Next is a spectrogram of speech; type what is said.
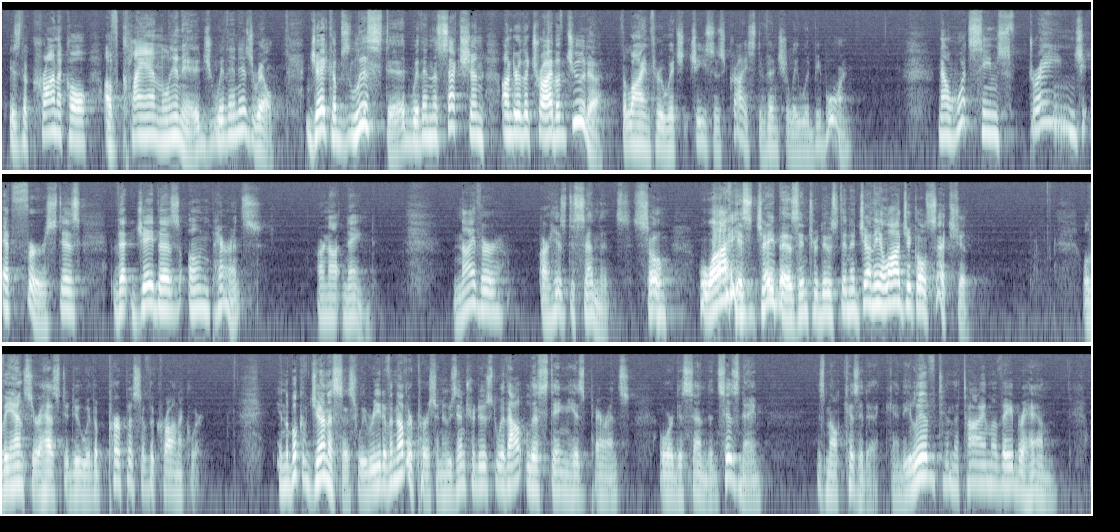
is the chronicle of clan lineage within Israel. Jabez's listed within the section under the tribe of Judah, the line through which Jesus Christ eventually would be born. Now, what seems strange at first is that Jabez's own parents are not named. Neither are his descendants. So, why is Jabez introduced in a genealogical section? Well, the answer has to do with the purpose of the chronicler. In the book of Genesis, we read of another person who's introduced without listing his parents or descendants. His name is Melchizedek, and he lived in the time of Abraham.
